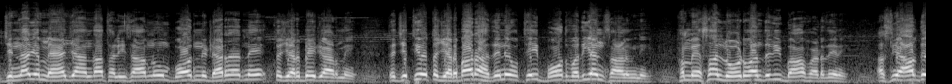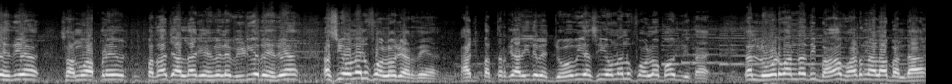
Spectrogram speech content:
ਜਿੰਨਾ ਜੇ ਮੈਂ ਜਾਣਦਾ ਥਲੀ ਸਾਹਿਬ ਨੂੰ, ਬਹੁਤ ਨਿਡਰ ਨੇ, ਤਜਰਬੇਕਾਰ ਨੇ। ਤੇ ਜਿੱਥੇ ਉਹ ਤਜਰਬਾ ਰੱਖਦੇ ਨੇ, ਉੱਥੇ ਹੀ ਬਹੁਤ ਵਧੀਆ ਇਨਸਾਨ ਵੀ ਨੇ। ਹਮੇਸ਼ਾ ਲੋੜਵੰਦ ਦੀ ਬਾਹ ਫੜਦੇ ਨੇ। ਅਸੀਂ ਆਪ ਦੇਖਦੇ ਆ ਸਾਨੂੰ ਆਪਣੇ ਪਤਾ ਚੱਲਦਾ ਜਿਸ ਵੇਲੇ ਵੀਡੀਓ ਦੇਖਦੇ ਆ ਅਸੀਂ ਉਹਨਾਂ ਨੂੰ ਫੋਲੋ ਕਰਦੇ ਆ ਅੱਜ ਪੱਤਰਕਾਰੀ ਦੇ ਵਿੱਚ ਜੋ ਵੀ ਅਸੀਂ ਉਹਨਾਂ ਨੂੰ ਫੋਲੋ ਬਹੁਤ ਕੀਤਾ ਹੈ। ਤਾਂ ਲੋੜਵੰਦਾਂ ਦੀ ਬਾਹ ਫੜਨ ਵਾਲਾ ਬੰਦਾ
